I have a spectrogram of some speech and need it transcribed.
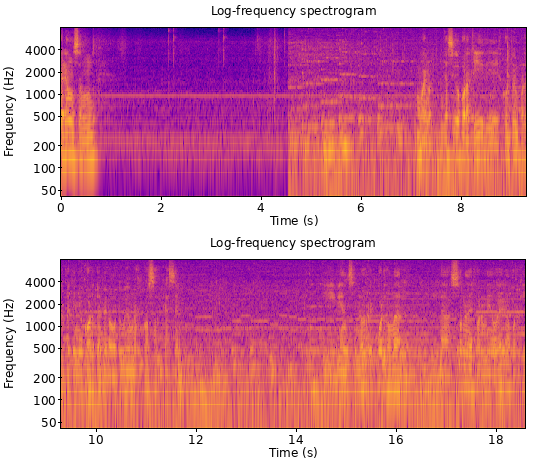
Espera un segundo. Bueno, ya sigo por aquí, disculpen por el pequeño corte, pero tuve unas cosas que hacer. Y bien, si no recuerdo mal, la zona de farmeo era por aquí.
